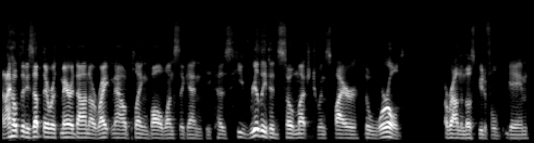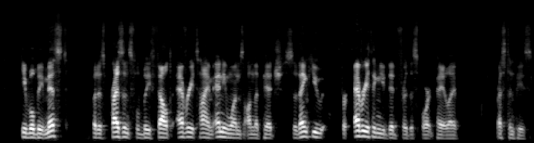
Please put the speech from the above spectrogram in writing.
And I hope that he's up there with Maradona right now playing ball once again because he really did so much to inspire the world around the most beautiful game. He will be missed, but his presence will be felt every time anyone's on the pitch. So thank you for everything you did for the sport, Pele. Rest in peace.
